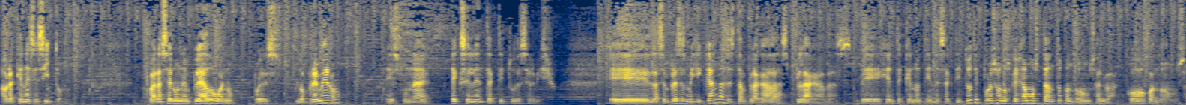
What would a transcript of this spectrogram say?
Ahora, ¿qué necesito? Para ser un empleado, bueno, pues lo primero es una excelente actitud de servicio. Eh, las empresas mexicanas están plagadas, plagadas de gente que no tiene esa actitud y por eso nos quejamos tanto cuando vamos al banco, cuando vamos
